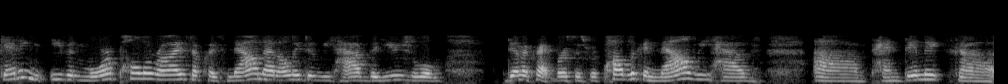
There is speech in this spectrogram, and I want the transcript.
getting even more polarized? Because now not only do we have the usual Democrat versus Republican. Now we have uh, pandemic uh,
